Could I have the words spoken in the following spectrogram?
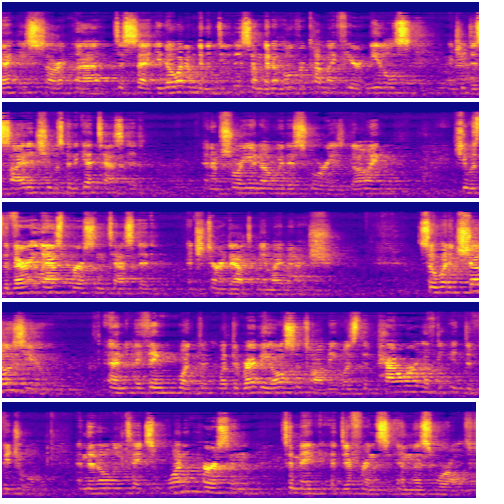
Becky start, uh, just said, you know what, I'm going to do this. I'm going to overcome my fear of needles. And she decided she was going to get tested. And I'm sure you know where this story is going. She was the very last person tested, and she turned out to be my match. So what it shows you, and I think what the, what the Rebbe also taught me, was the power of the individual, and that it only takes one person to make a difference in this world.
